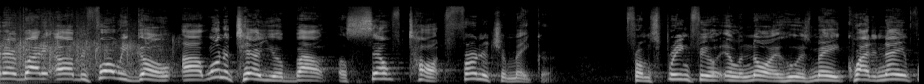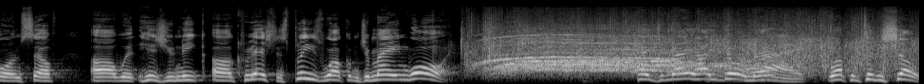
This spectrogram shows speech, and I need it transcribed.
right, everybody, uh, before we go, I want to tell you about a self taught furniture maker from Springfield, Illinois, who has made quite a name for himself uh, with his unique uh, creations. Please welcome Jermaine Ward. Hey, Jermaine, how you doing, man? Right. Welcome to the show.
